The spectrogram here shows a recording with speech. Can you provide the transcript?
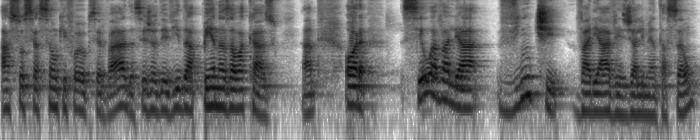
associação que foi observada seja devida apenas ao acaso. Tá? Ora, se eu avaliar 20 variáveis de alimentação,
